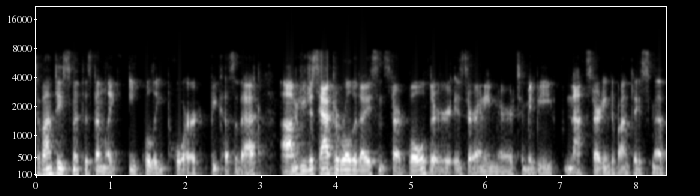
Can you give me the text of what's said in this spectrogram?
DeVonta Smith has been like equally poor because of that. Um, do you just have to roll the dice and start both, or is there any merit to maybe not starting DeVonta Smith?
